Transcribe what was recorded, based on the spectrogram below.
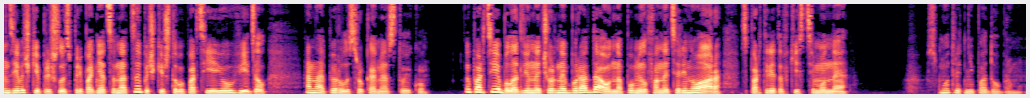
Девочке пришлось приподняться на цыпочки, чтобы портье ее увидел. Она оперлась руками о стойку. У портье была длинная черная борода, он напомнил Фанете Ренуара с портретов кисти Моне смотрит не по-доброму.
